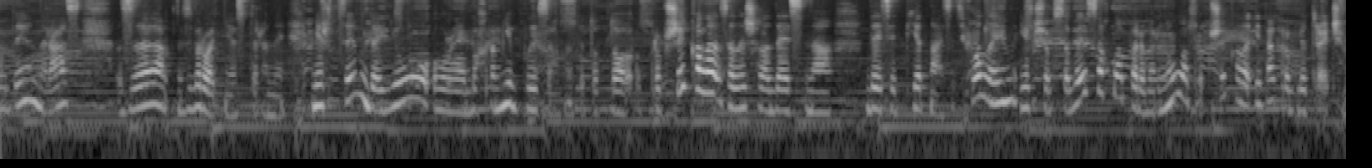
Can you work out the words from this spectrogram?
один раз з зворотньої сторони. Між цим даю о, бахромі висохнути, тобто пропшикала, залишила десь на 10-15 хвилин. Якщо все висохло, перевернула, пропшикала і так роблю тричі.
